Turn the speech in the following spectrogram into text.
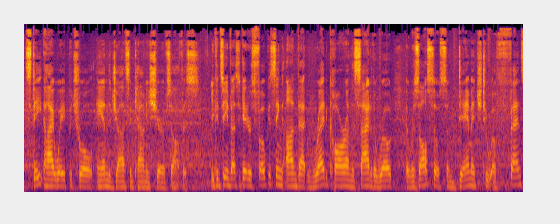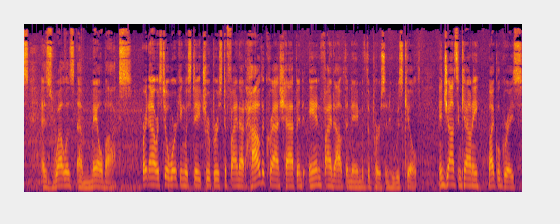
State Highway Patrol, and the Johnston County Sheriff's Office. You can see investigators focusing on that red car on the side of the road. There was also some damage to a fence as well as a mailbox. Right now, we're still working with state troopers to find out how the crash happened and find out the name of the person who was killed. In Johnston County, Michael Grace,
